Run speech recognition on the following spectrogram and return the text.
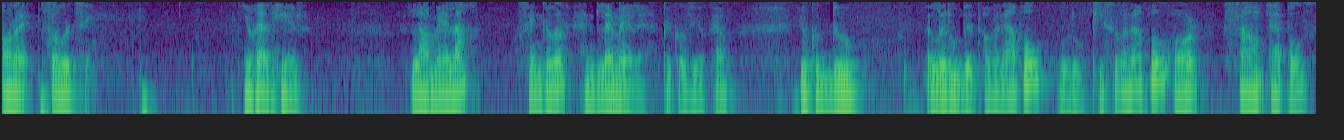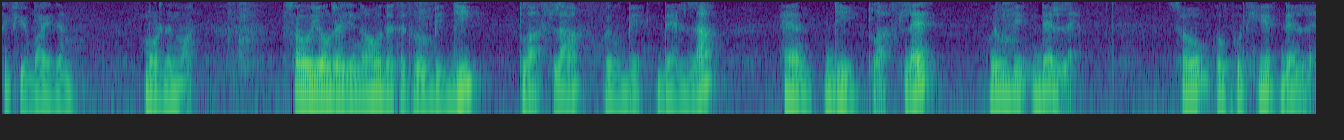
Alright, so let's see. You have here la mela, singular, and le mele, because you have, you could do a little bit of an apple, a little piece of an apple, or some apples if you buy them more than one. So you already know that it will be d plus la will be della, and d plus le will be delle. So we'll put here delle.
